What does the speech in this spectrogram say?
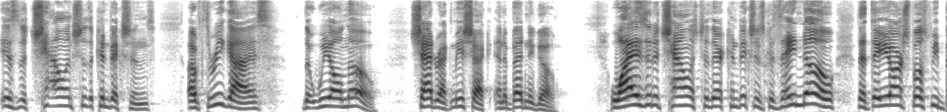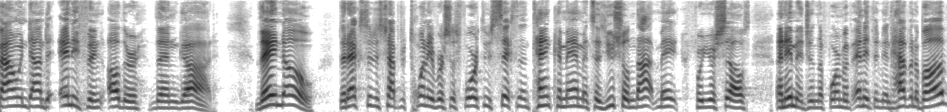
is the challenge to the convictions of three guys that we all know Shadrach, Meshach, and Abednego. Why is it a challenge to their convictions? Because they know that they aren't supposed to be bowing down to anything other than God. They know that Exodus chapter 20, verses 4 through 6, and the Ten Commandments says, You shall not make for yourselves an image in the form of anything in heaven above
